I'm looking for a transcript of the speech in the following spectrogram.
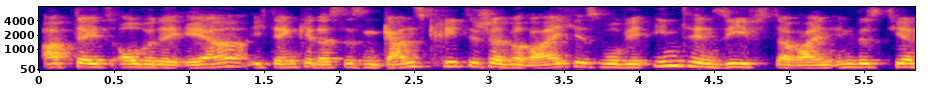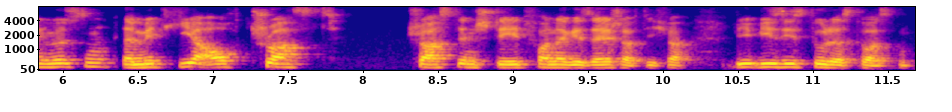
Updates over the air. Ich denke, dass das ein ganz kritischer Bereich ist, wo wir intensivst da rein investieren müssen, damit hier auch Trust, Trust entsteht von der Gesellschaft. Ich, wie, wie siehst du das, Thorsten?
